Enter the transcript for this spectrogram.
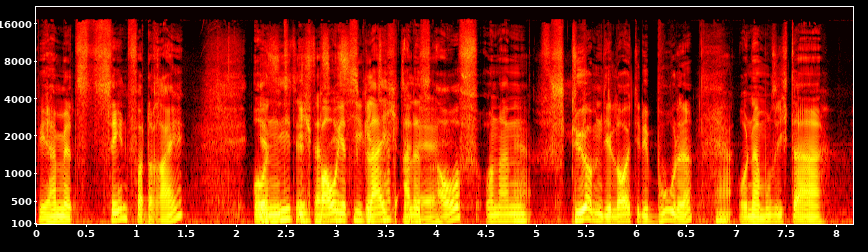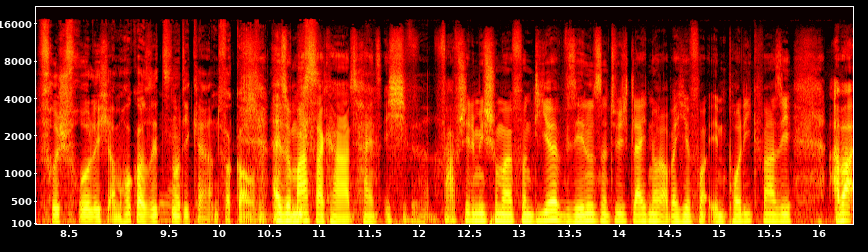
Wir haben jetzt 10 vor 3. Und ich baue jetzt gleich getaktet, alles ey. auf und dann ja. stürmen die Leute die Bude ja. und dann muss ich da frisch fröhlich am Hocker sitzen und die Karten verkaufen. Also Mastercard, Heinz, ich verabschiede mich schon mal von dir. Wir sehen uns natürlich gleich noch, aber hier im Poddy quasi. Aber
